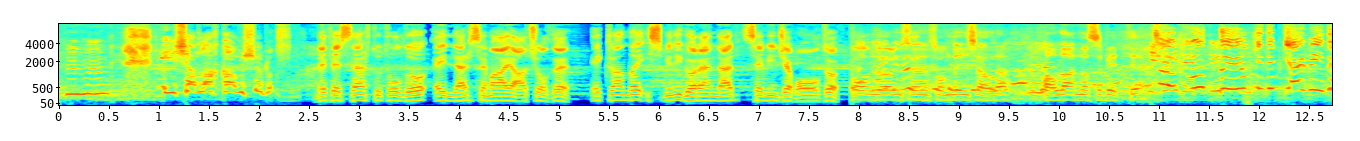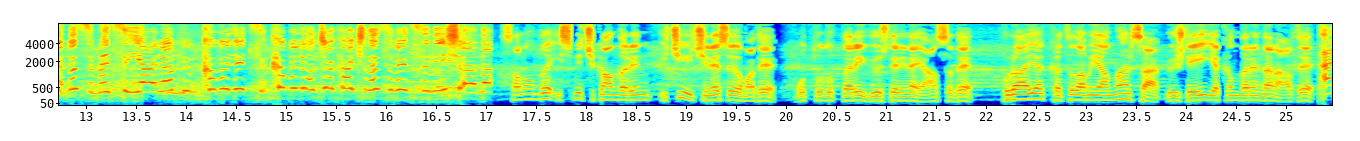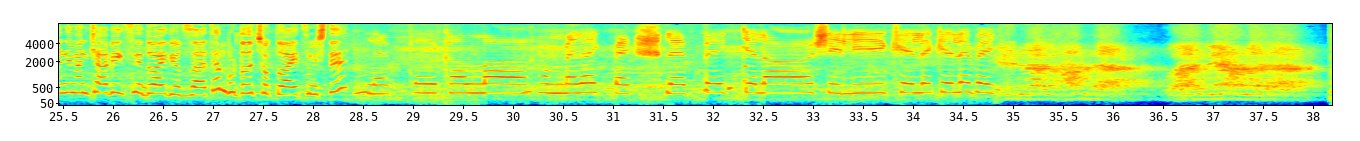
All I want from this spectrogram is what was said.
İnşallah kavuşuruz. Nefesler tutuldu, eller semaya açıldı. Ekranda ismini görenler sevince boğuldu. 14 sene sonunda inşallah Allah nasip etti. Çok mutluyum. Gidip gelmeyi de nasip etsin ya Rabbim. Kabul etsin. Kabul olacak haç nasip etsin inşallah. Salonda ismi çıkanların içi içine sığmadı. Mutlulukları yüzlerine yansıdı. Kuraya katılamayanlarsa müjdeyi yakınlarından aldı. Annem hani Kabe gitsin dua ediyordu zaten. Burada da çok dua etmişti. Lebbek Allahümme lebbek. Lebbek la şerike leke lebbek.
